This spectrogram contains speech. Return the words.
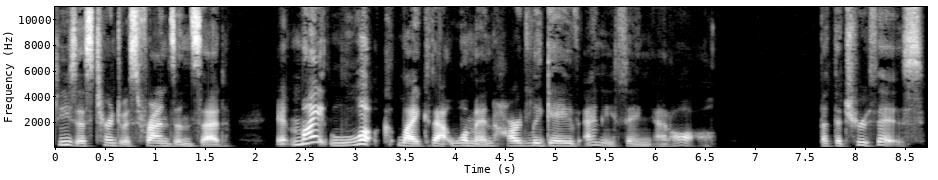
Jesus turned to his friends and said, it might look like that woman hardly gave anything at all. But the truth is,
